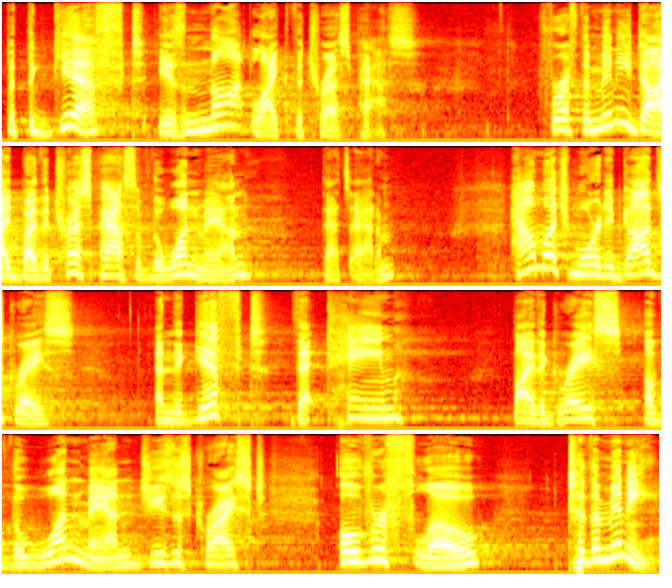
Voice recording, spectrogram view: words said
But the gift is not like the trespass. For if the many died by the trespass of the one man, that's Adam, how much more did God's grace and the gift that came by the grace of the one man, Jesus Christ, overflow to the many?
